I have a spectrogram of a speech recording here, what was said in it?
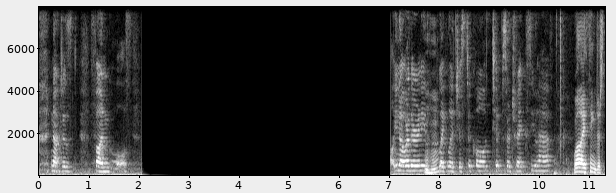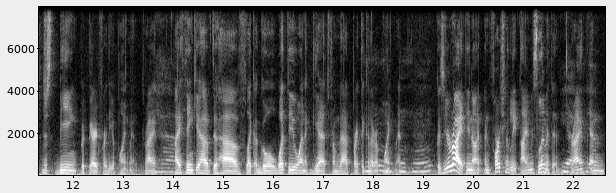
not just fun goals. You know, are there any Mhm. like logistical tips or tricks you have? Well, I think just just being prepared for the appointment, right? Yeah. I think you have to have like a goal. What do you want to get from that particular appointment? Mm-hmm. Because you're right, you know, unfortunately, time is limited, Yeah, right? yeah. And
